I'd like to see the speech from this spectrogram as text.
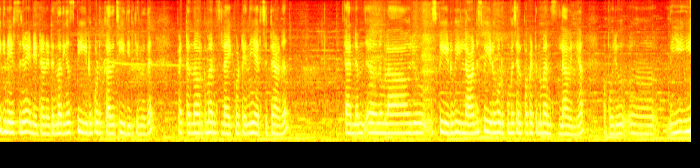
ബിഗിനേഴ്സിന് വേണ്ടിയിട്ടാണ് കേട്ടോ ഇന്ന് അധികം സ്പീഡ് കൊടുക്കാതെ ചെയ്തിരിക്കുന്നത്. പെട്ടെന്ന് അവർക്ക് മനസ്സിലായിക്കോട്ടെ എന്ന് വിചാരിച്ചിട്ടാണ്. കാരണം നമ്മൾ ആ ഒരു സ്പീഡ് ഇല്ലാണ്ട് സ്പീഡ് കൊടുക്കുമ്പോൾ ചിലപ്പോൾ പെട്ടെന്ന് മനസ്സിലാവില്ല. അപ്പോൾ ഒരു ഈ ഈ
